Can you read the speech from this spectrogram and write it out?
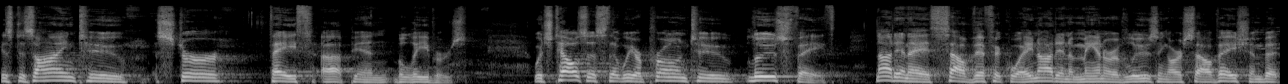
is designed to stir faith up in believers, which tells us that we are prone to lose faith, not in a salvific way, not in a manner of losing our salvation, but,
